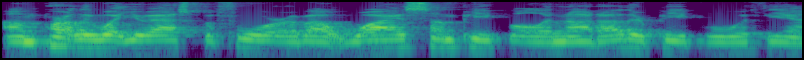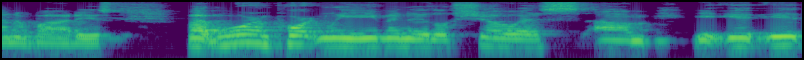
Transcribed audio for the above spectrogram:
um, partly what you asked before about why some people and not other people with the antibodies, but more importantly, even it'll show us um, it, it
